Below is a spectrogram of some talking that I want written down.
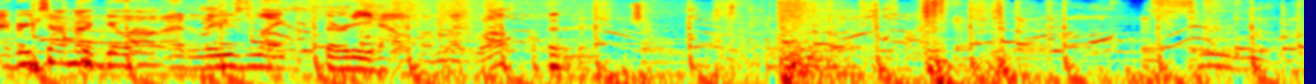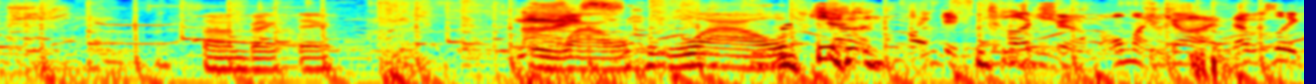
every time I go out, I'd lose like 30 health. I'm like, well, Found back there. Nice. Wow. Wow. Just fucking touch him. Oh my god, that was like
